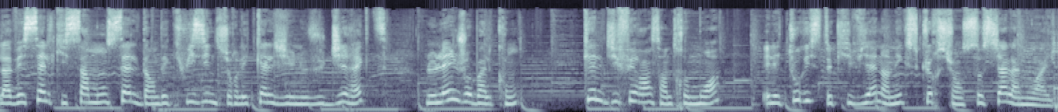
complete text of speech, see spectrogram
la vaisselle qui s'amoncelle dans des cuisines sur lesquelles j'ai une vue directe, le linge au balcon. Quelle différence entre moi et les touristes qui viennent en excursion sociale à Noailles.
